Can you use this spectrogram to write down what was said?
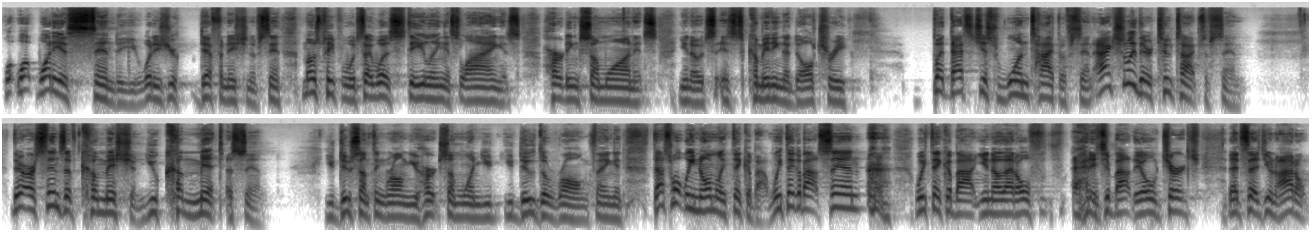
what, what, what is sin to you? What is your definition of sin? Most people would say, well, it's stealing, it's lying, it's hurting someone, it's, you know, it's, it's committing adultery. But that's just one type of sin. Actually, there are two types of sin. There are sins of commission. You commit a sin. You do something wrong, you hurt someone, you, you do the wrong thing. And that's what we normally think about. When we think about sin, we think about, you know, that old adage about the old church that says, you know, I don't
